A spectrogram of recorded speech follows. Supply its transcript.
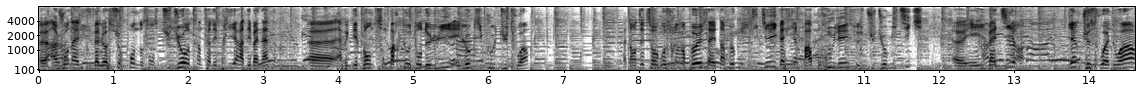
Euh, un journaliste va le surprendre dans son studio en train de faire des prières à des bananes, euh, avec des bandes son partout autour de lui et l'eau qui coule du toit. Va tenter de se reconstruire un peu, ça va être un peu compliqué. Il va finir par brûler ce studio mythique euh, et il va dire Bien que je sois noir,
